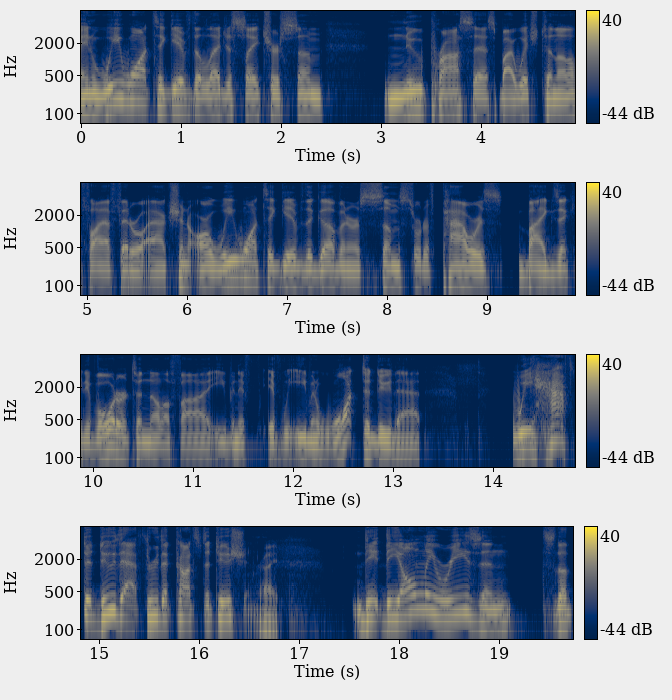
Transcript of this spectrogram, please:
and we want to give the legislature some new process by which to nullify a federal action, or we want to give the governor some sort of powers by executive order to nullify, even if, if we even want to do that, we have to do that through the Constitution. Right. The the only reason so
